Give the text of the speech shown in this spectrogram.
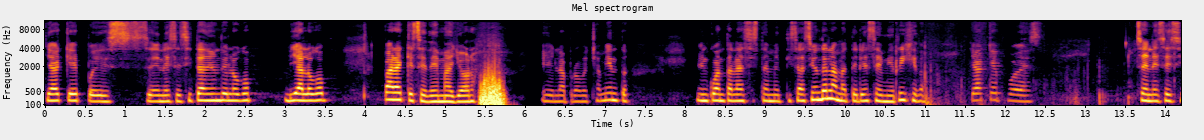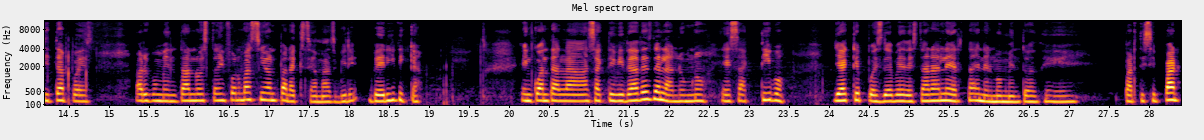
ya que pues se necesita de un diálogo, diálogo para que se dé mayor el aprovechamiento. En cuanto a la sistematización de la materia semirrígido, ya que pues se necesita pues argumentar nuestra información para que sea más verídica. En cuanto a las actividades del alumno es activo, ya que pues debe de estar alerta en el momento de participar.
